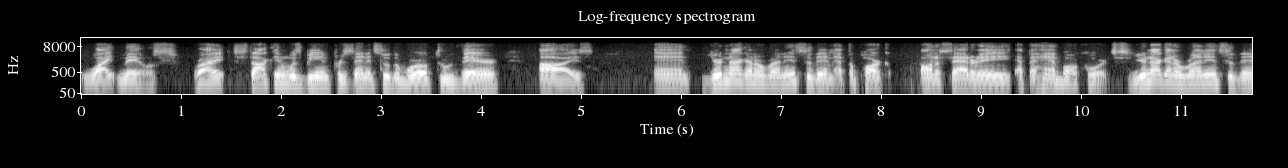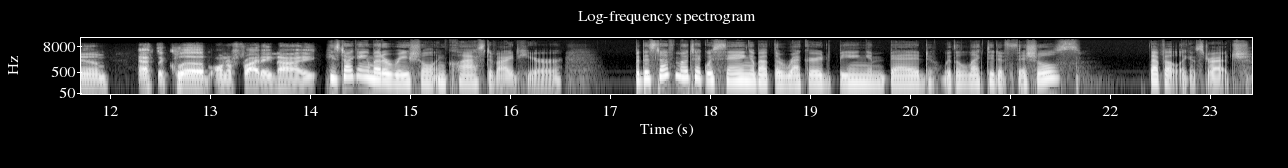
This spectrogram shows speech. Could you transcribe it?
white males, right? Stockton was being presented to the world through their eyes, and you're not going to run into them at the park on a Saturday at the handball courts. You're not going to run into them at the club on a Friday night. He's talking about a racial and class divide here. But the stuff Motec was saying about the record being in bed with elected officials, that felt like a stretch.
